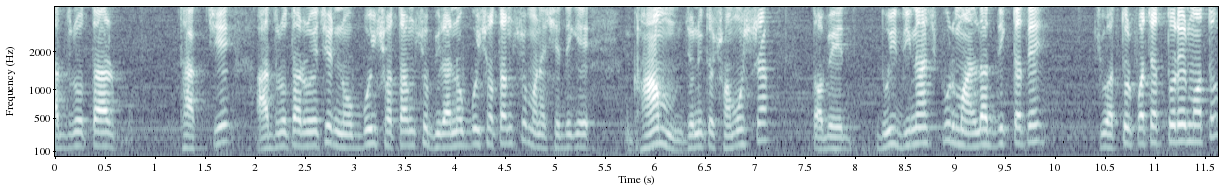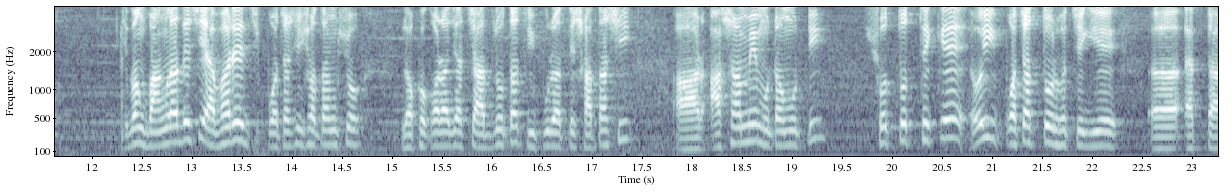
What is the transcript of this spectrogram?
আর্দ্রতার থাকছে, আর্দ্রতা রয়েছে নব্বই শতাংশ, বিরানব্বই শতাংশ মানে সেদিকে ঘাম জনিত সমস্যা। তবে দুই দিনাজপুর, মালদার দিকটাতে চুয়াত্তর পঁচাত্তরের মতো এবং বাংলাদেশে অ্যাভারেজ পঁচাশি শতাংশ লক্ষ্য করা যাচ্ছে আর্দ্রতা, ত্রিপুরাতে সাতাশি আর আসামে মোটামুটি সত্তর থেকে ওই পঁচাত্তর হচ্ছে গিয়ে একটা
